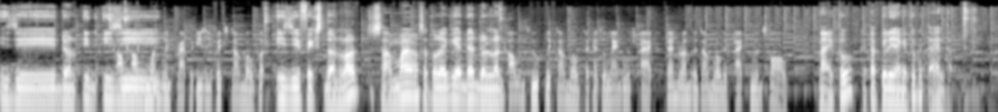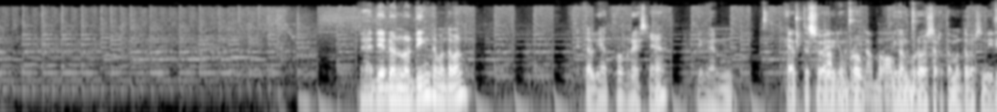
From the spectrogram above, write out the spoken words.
Easy down Column column 1 easy fix download sama yang satu lagi ada download. 2. Nah, itu kita pilih yang itu kita enter. Nah, dia downloading teman-teman. Kita lihat progresnya dengan ya sesuai dengan, pro- dengan browser teman-teman sendiri.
